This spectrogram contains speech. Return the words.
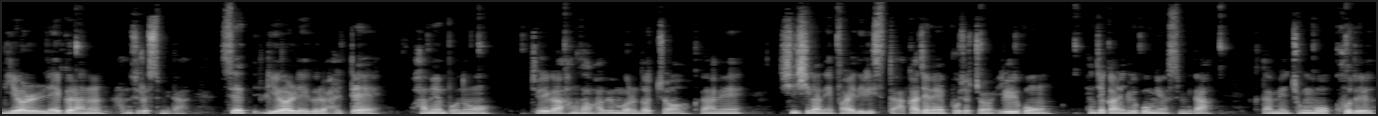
real leg라는 함수를 씁니다. set real leg를 할 때 화면 번호 저희가 항상 화면 번호 넣었죠. 그 다음에 실시간 FID 리스트 아까 전에 보셨죠. 10 현재가는 10이었습니다. 그 다음에 종목 코드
